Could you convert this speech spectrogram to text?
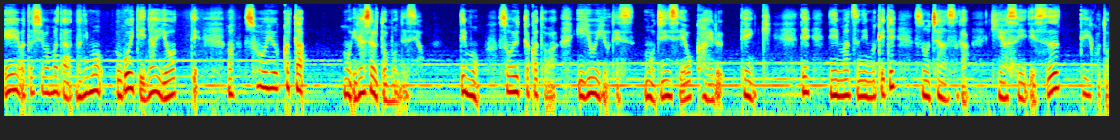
えー、私はまだ何も動いていないよって、まあ、そういう方もいらっしゃると思うんですよ。でもそういった方はいよいよです。もう人生を変える天気で年末に向けてそのチャンスが来やすいですっていうこと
